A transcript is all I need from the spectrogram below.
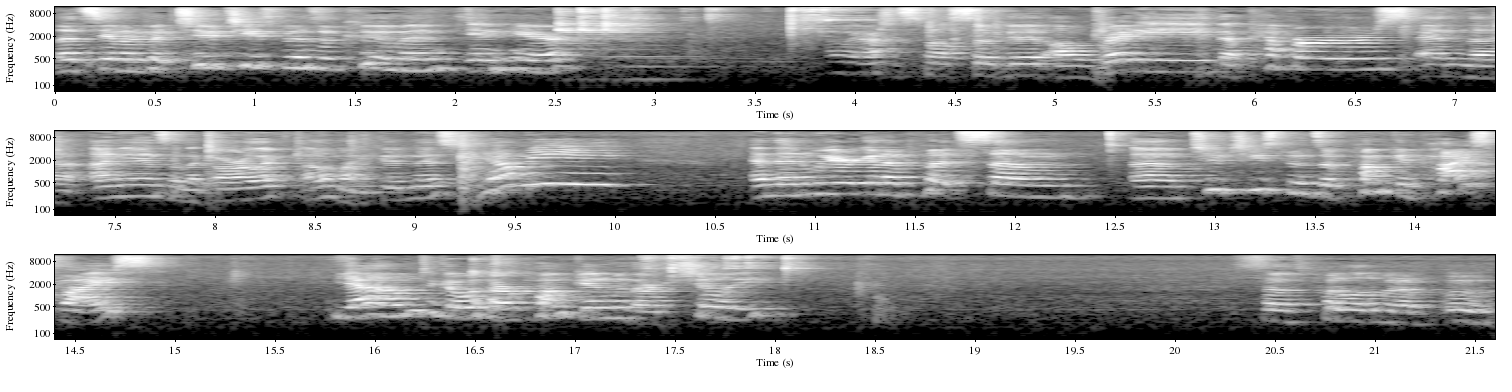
let's see, I'm gonna put two teaspoons of cumin in here. Oh my gosh, it smells so good already. The peppers and the onions and the garlic. Oh my goodness, yummy! And then we are gonna put some, um, two teaspoons of pumpkin pie spice. Yum, to go with our pumpkin, with our chili. So let's put a little bit of, ooh,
